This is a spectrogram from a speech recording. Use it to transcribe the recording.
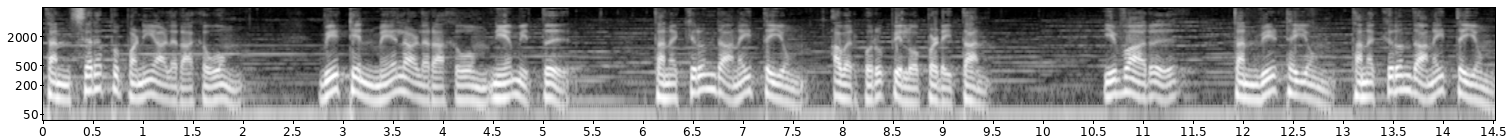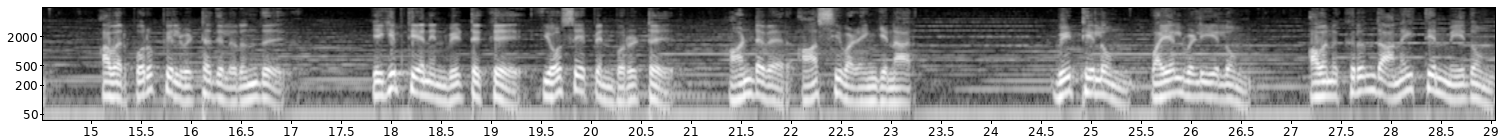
தன் சிறப்பு பணியாளராகவும் வீட்டின் மேலாளராகவும் நியமித்து தனக்கிருந்த அனைத்தையும் அவர் பொறுப்பில் ஒப்படைத்தான். இவ்வாறு தன் வீட்டையும் தனக்கிருந்த அனைத்தையும் அவர் பொறுப்பில் விட்டதிலிருந்து எகிப்தியனின் வீட்டுக்கு யோசேப்பின் பொருட்டு ஆண்டவர் ஆசி வழங்கினார். வீட்டிலும் வயல்வெளியிலும் அவனுக்கிருந்த அனைத்தின் மீதும்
